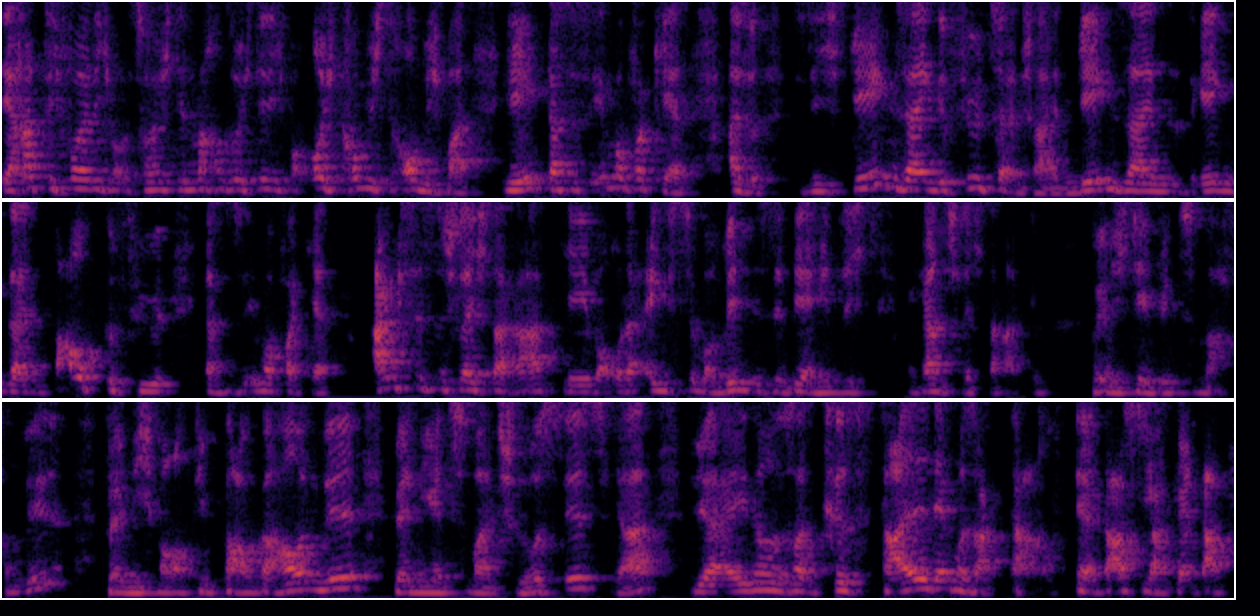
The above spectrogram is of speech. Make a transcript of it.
der hat sich vorher nicht, soll ich den machen, soll ich den nicht machen? Oh, ich komme, ich traue mich mal. Nee, das ist immer verkehrt. Also sich gegen sein Gefühl zu entscheiden, gegen sein, gegen sein Bauchgefühl, das ist immer verkehrt. Angst ist ein schlechter Ratgeber oder Ängste überwinden ist in der Hinsicht ein ganz schlechter Ratgeber. Wenn ich den Witz machen will, wenn ich mal auf die Pauke hauen will, wenn jetzt mal Schluss ist, ja, wir erinnern uns an Kristall, der immer sagt, darf der das, ja, der darf.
